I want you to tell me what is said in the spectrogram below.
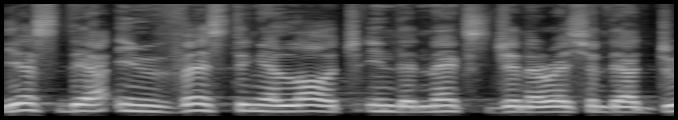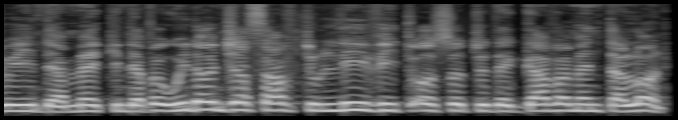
Yes, they are investing a lot in the next generation. They are doing, they're making, but we don't just have to leave it also to the government alone.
